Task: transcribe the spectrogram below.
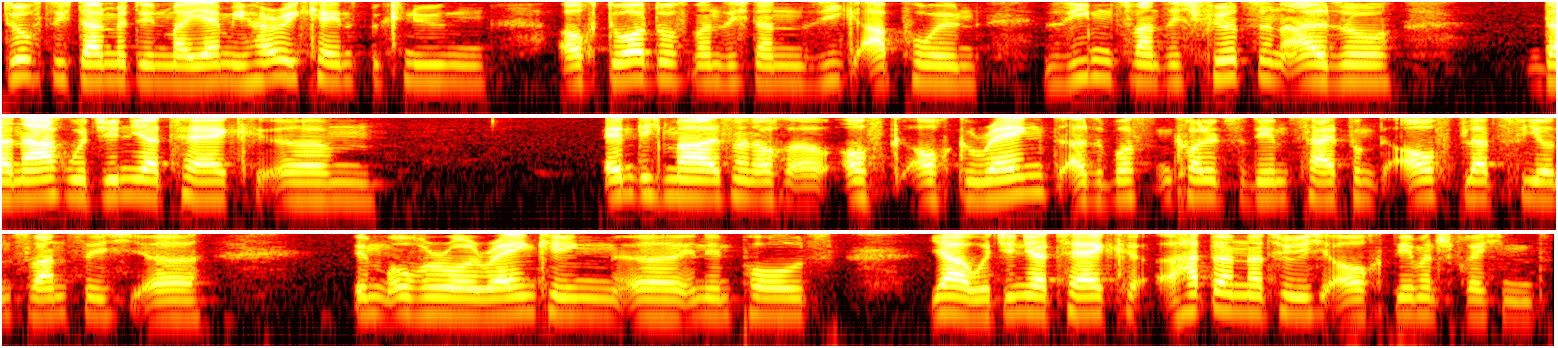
durfte sich dann mit den Miami Hurricanes begnügen. Auch dort durfte man sich dann einen Sieg abholen. 27-14 also. Danach Virginia Tech. Ähm, endlich mal ist man auch, auf, auch gerankt. Also Boston College zu dem Zeitpunkt auf Platz 24 äh, im Overall Ranking äh, in den Polls. Ja, Virginia Tech hat dann natürlich auch dementsprechend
